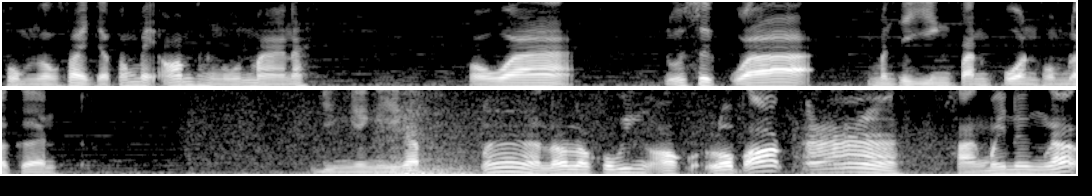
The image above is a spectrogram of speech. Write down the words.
ผมสงสัยจะต้องไปอ้อมทางนู้นมานะ เพราะว่ารู้สึกว่ามันจะยิงปันป่วนผมเหลือเกิน ยิงอย่างนี้ครับอ่าแล้วเราก็วิ่งออกหลบออกอ่าพังไปหนึ่งแล้ว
